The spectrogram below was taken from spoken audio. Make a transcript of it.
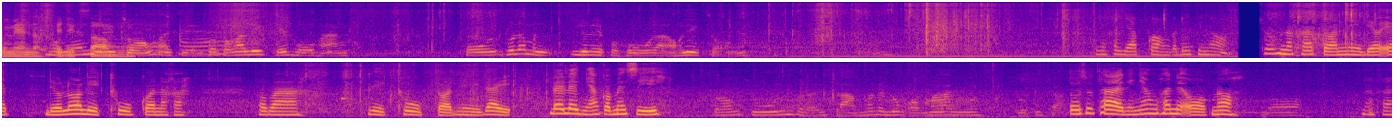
ประมาณเนาะเป็นเลขสองเลขสองไอ้เสียเพราะเพราะว่าเลขเจ็ดหูหางหูพูดแล้วมันอยู่ในหูละเอาเลขสองเดี๋ยวขยับกล่องไปด้วยพี่น้องชมนะคะ ตอนนี้เดี๋ยวแอดเดี๋ยวล่อเลขถูกก่อนนะคะ เพราะว่าเลขถูกตอนนี้ได้ได้เลขหยังก็แม่สีสองศูนย์ก็ได้สามมันได้ลูกออกมาอยู่ตัวที่สามตัวสุดท้ายนี่ยังพันได้ออกเนาะรอนะคะ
